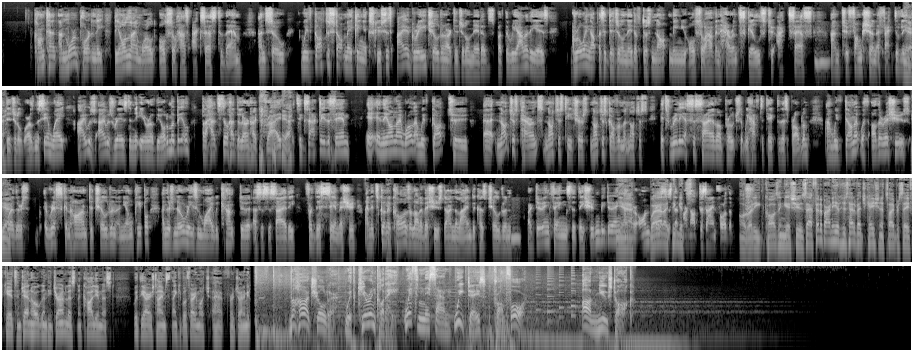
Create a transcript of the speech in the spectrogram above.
content, and more importantly, the online world also has access to them. And so we've got to stop making excuses. I agree children are digital natives, but the reality is growing up as a digital native does not mean you also have inherent skills to access mm-hmm. and to function effectively yeah. in the digital world. In the same way, I was I was raised in the era of the automobile, but I had still had to learn how to drive. yeah. It's exactly the same in the online world, and we've got to uh, not just parents, not just teachers, not just government, not just, it's really a societal approach that we have to take to this problem. And we've done it with other issues yeah. where there's risk and harm to children and young people. And there's no reason why we can't do it as a society for this same issue. And it's going to yeah. cause a lot of issues down the line because children mm-hmm. are doing things that they shouldn't be doing yeah. and they're on well, places that are not designed for them. Already causing issues. Uh, Philip Arneill, who's head of education at CyberSafeKids, and Jen Hogan, the journalist and columnist with the Irish Times. Thank you both very much uh, for joining me. The Hard Shoulder with Kieran Cuddihy. With Nissan. Weekdays from 4 on Newstalk.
